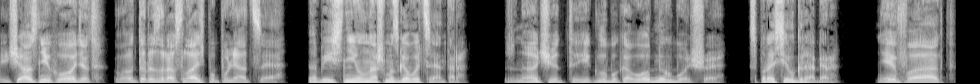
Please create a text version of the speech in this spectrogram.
Сейчас не ходят, вот и разрослась популяция», — объяснил наш мозговой центр. «Значит, и глубоководных больше?» — спросил Грабер. «Не факт.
